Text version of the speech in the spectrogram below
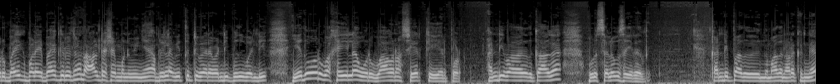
ஒரு பைக் பழைய பைக் இருந்துச்சுன்னா ஆல்ட்ரேஷன் பண்ணுவீங்க. அப்படிலாம் விற்றுட்டு வேறு வண்டி புது வண்டி ஏதோ ஒரு வகையில் ஒரு வாகனம் சேர்க்கை ஏற்படும். வண்டி வாங்குறதுக்காக ஒரு செலவு செய்கிறது கண்டிப்பாக அது இந்த மாதிரி நடக்குங்க.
